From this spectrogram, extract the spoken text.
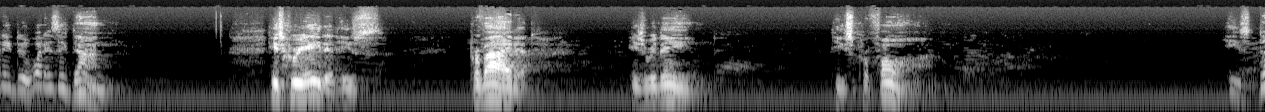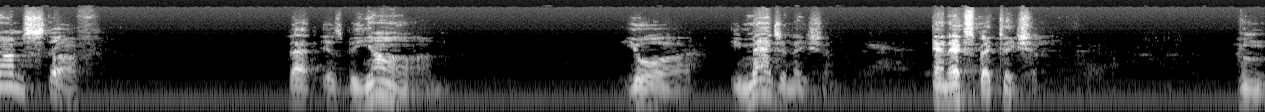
did he do? What has He done? He's created. He's provided. He's redeemed. He's performed. He's done stuff that is beyond your imagination and expectation. Hmm.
